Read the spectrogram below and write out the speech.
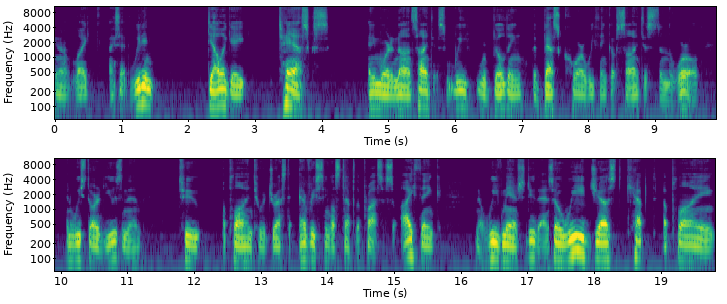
you know, like I said, we didn't delegate tasks anymore to non-scientists. We were building the best core we think of scientists in the world, and we started using them to apply and to address to every single step of the process. So I think you know we've managed to do that. So we just kept applying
